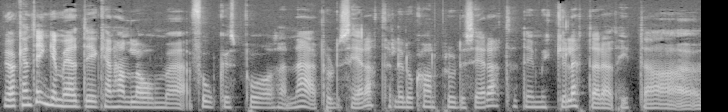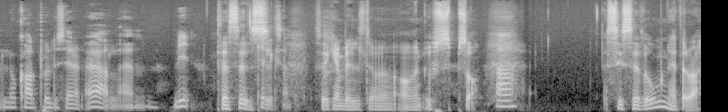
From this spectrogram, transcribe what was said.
Jag kan tänka mig att det kan handla om eh, fokus på så närproducerat eller lokalproducerat. Det är mycket lättare att hitta lokalproducerad öl än vin. Precis. Till exempel. Så det kan bli lite av en USP så. Ja, Ciceron heter det va?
